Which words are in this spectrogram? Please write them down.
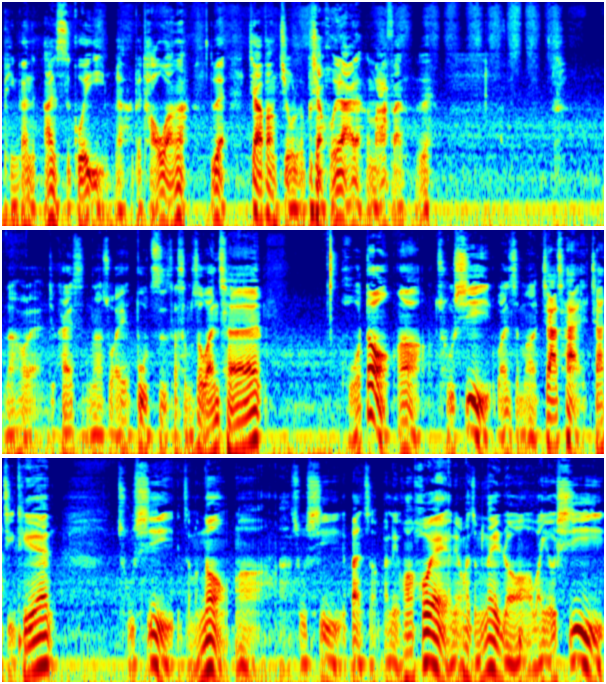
平安的按时归隐啊，别逃亡啊，对不对？假放久了不想回来了，很麻烦，对不对？然后呢，就开始那说，哎，布置到什么时候完成？活动啊，除夕玩什么？加菜加几天？除夕怎么弄啊？啊，除夕办什么？办联欢会，联欢会什么内容？玩游戏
